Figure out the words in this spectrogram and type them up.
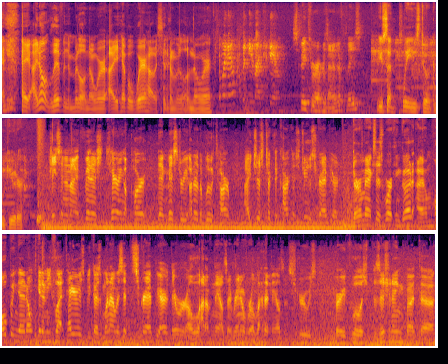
hey, I don't live in the middle of nowhere. I have a warehouse in the middle of nowhere. What else would you like to do? Speak to a representative, please. You said please to a computer. Jason and I finished tearing apart that mystery under the blue tarp. I just took the carcass to the scrapyard. Duramax is working good. I'm hoping that I don't get any flat tires because when I was at the scrapyard, there were a lot of nails. I ran over a lot of nails and screws. Very foolish positioning, but uh,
